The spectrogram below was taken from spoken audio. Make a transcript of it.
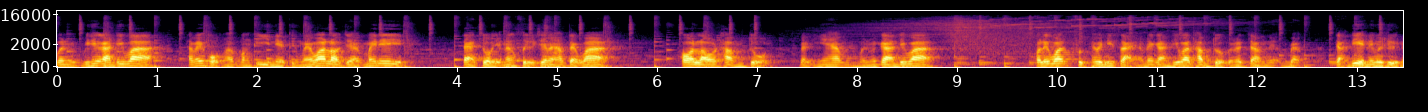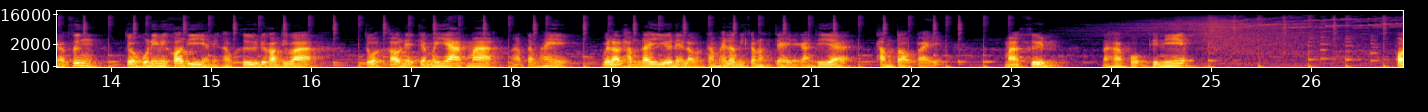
มันวิธีการที่ว่า ทำให้ผมครับบางทีเนี่ยถึงแม้ว่าเราจะไม่ได้แตะโจทย์อย่างหนังสือใช่ไหมครับ แต่ว่าพอเราทำโจทย์แบบนี้ครับเหมือนเป็นการที่ว่าเขาเรียกว่าฝึกให้เป็นนิสัยครับในการที่ว่าทำโจทย์เป็นประจำเนี่ยแบบอย่างที่เห็นในมือถือนะครับซึ่งโจทย์พวกนี้มีข้อดีอย่างหนึงครับคือด้วยความที่ว่าโจทย์เขาเนี่ยจะไม่ยากมากนะครับทำให้เวลาทำได้เยอะเนี่ยเราทำให้เรามีกำลังใจในการที่จะทำต่อไปมากขึ้นนะครับผมทีนี้ พอ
